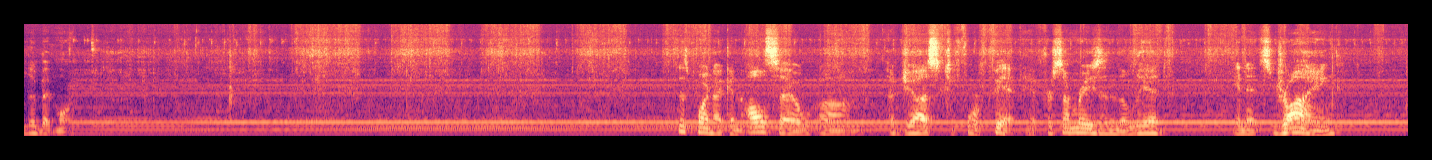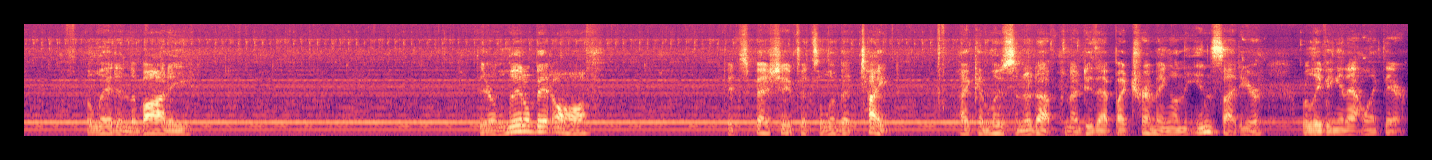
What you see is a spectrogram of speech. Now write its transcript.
A little bit more. At this point I can also um, adjust for fit. If for some reason the lid in its drying, the lid and the body, they're a little bit off, especially if it's a little bit tight, I can loosen it up. And I do that by trimming on the inside here, or leaving it out like there.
